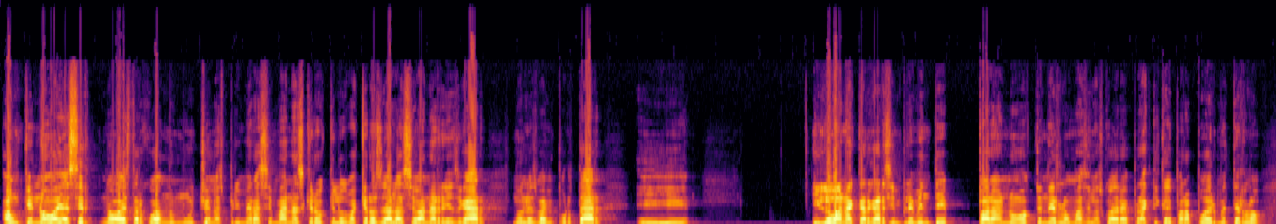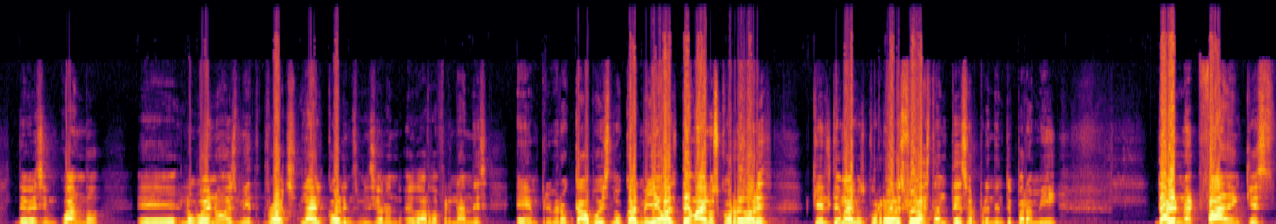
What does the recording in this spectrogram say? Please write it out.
aunque no vaya a ser, no va a estar jugando mucho en las primeras semanas, creo que los vaqueros de Dallas se van a arriesgar, no les va a importar y, y lo van a cargar simplemente para no tenerlo más en la escuadra de práctica y para poder meterlo de vez en cuando. Eh, lo bueno, Smith, Roach, Lyle Collins mencionan Eduardo Fernández en primero Cowboys, lo cual me lleva al tema de los corredores, que el tema de los corredores fue bastante sorprendente para mí. Darren McFadden, que es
